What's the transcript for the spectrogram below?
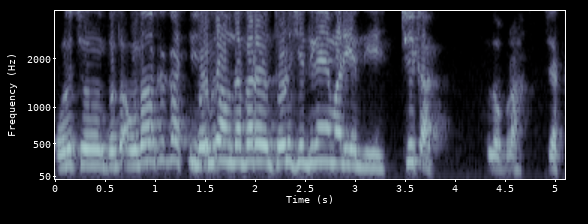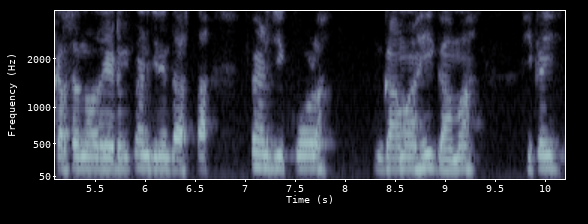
ਉਹਦੇ ਚੋਂ ਦੁੱਧ ਆਉਂਦਾ ਕਿ ਘੱਟ ਹੀ ਦੁੱਧ ਆਉਂਦਾ ਪਰ ਥੋੜੀ ਸਿੱਧੀਆਂ ਜਿਹਾ ਮਾਰੀ ਜਾਂਦੀ ਹੈ। ਠੀਕ ਆ। ਲੋ ਭਰਾ ਚੈੱਕ ਕਰ ਸਕਦੇ ਹੋ ਰੇਟ ਵੀ ਭੈਣ ਜੀ ਨੇ ਦੱਸਤਾ। ਭੈਣ ਜੀ ਕੋਲ ਗਾਵਾਂ ਹੀ ਗਾਵਾਂ। ਠੀਕ ਹੈ ਜੀ।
